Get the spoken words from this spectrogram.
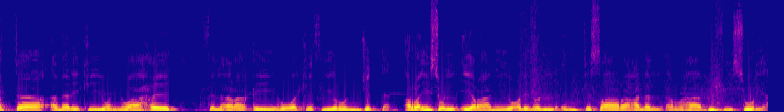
حتى أمريكي واحد في العراق هو كثير جدا. الرئيس الإيراني يعلن الانتصار على الإرهاب في سوريا.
